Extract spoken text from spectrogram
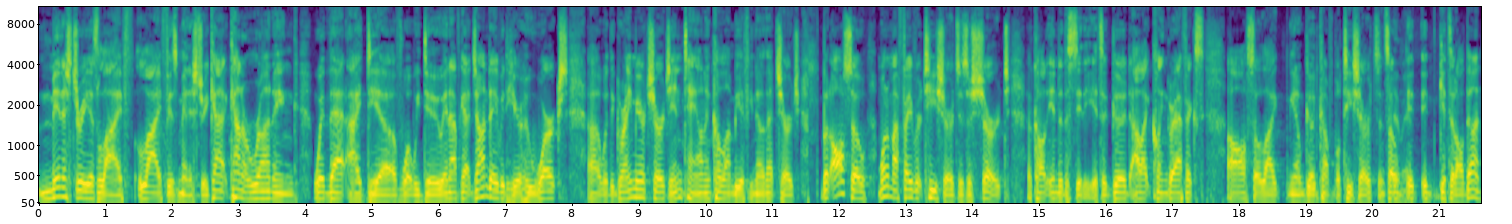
ministry is life, life is ministry. Kind of, kind of running with that idea of what we do. And I've got John David here who works uh, with the Graymere Church in town in Columbia, if you know that church. But also, one of my favorite T-shirts is a shirt uh, called "Into the City." It's a good. I like clean graphics. I also like you know good, comfortable T-shirts, and so it, it gets it all done.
